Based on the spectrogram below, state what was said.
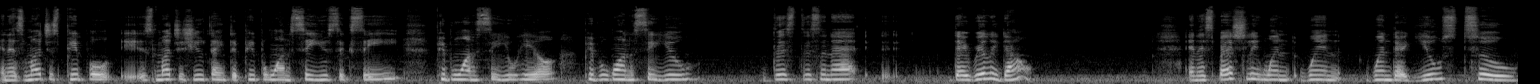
And as much as people, as much as you think that people want to see you succeed, people want to see you heal, people want to see you this, this, and that, they really don't. And especially when when when they're used to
